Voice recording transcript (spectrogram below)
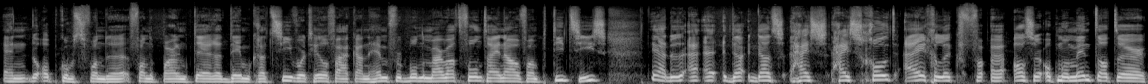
En de opkomst van de, van de parlementaire democratie wordt heel vaak aan hem verbonden. Maar wat vond hij nou van petities? Ja, dus, uh, dat, hij, hij schoot eigenlijk uh, als er op het moment dat er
